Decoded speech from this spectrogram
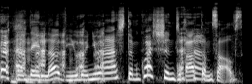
and they love you when you ask them questions about themselves.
